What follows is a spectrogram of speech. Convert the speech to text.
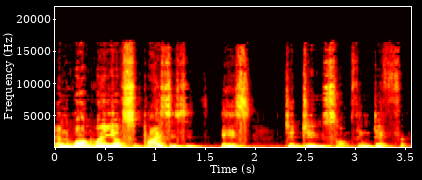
And one way of surprises it is to do something different,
